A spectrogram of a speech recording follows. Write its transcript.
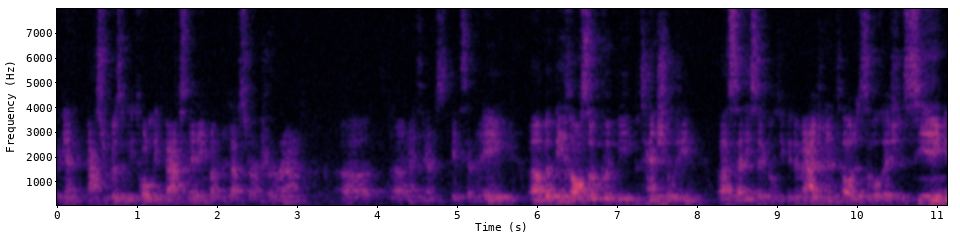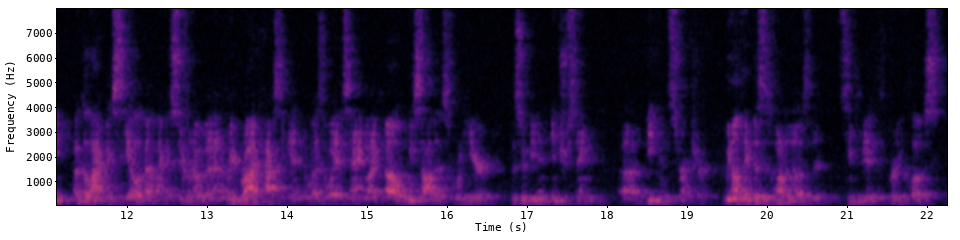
again, astrophysically totally fascinating about the dust structure around uh, uh, 1987A. Uh, but these also could be potentially uh, SETI signals. You could imagine an intelligent civilization seeing a galactic scale event like a supernova and rebroadcasting it as a way of saying, like, oh, we saw this, we're here. This would be an interesting uh, beacon structure. We don't think this is one of those that seem to be pretty close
